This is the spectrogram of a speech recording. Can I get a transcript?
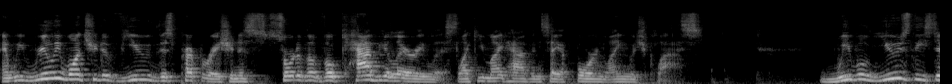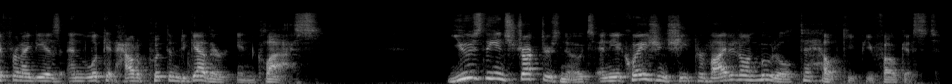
And we really want you to view this preparation as sort of a vocabulary list, like you might have in, say, a foreign language class. We will use these different ideas and look at how to put them together in class. Use the instructor's notes and the equation sheet provided on Moodle to help keep you focused.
